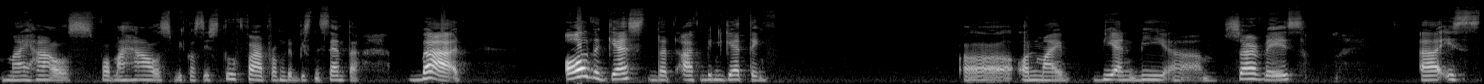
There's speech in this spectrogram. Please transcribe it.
my house for my house because it's too far from the business center. But all the guests that I've been getting uh, on my B&B um, service uh, is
